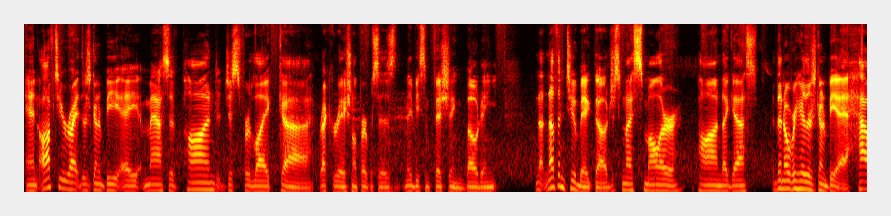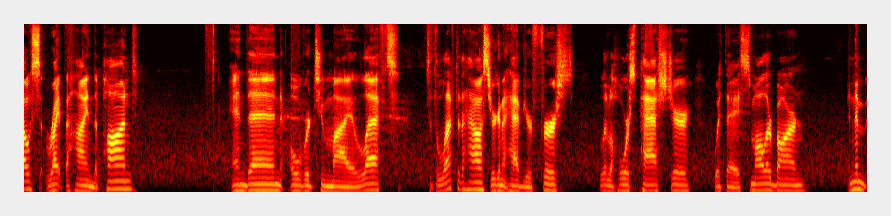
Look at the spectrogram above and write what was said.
And off to your right, there's going to be a massive pond just for like uh, recreational purposes, maybe some fishing, boating. No, nothing too big though, just a nice smaller pond, I guess. And then over here, there's going to be a house right behind the pond. And then over to my left, to the left of the house, you're going to have your first little horse pasture with a smaller barn. And then,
